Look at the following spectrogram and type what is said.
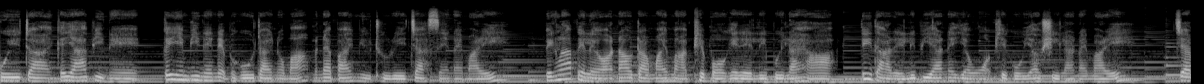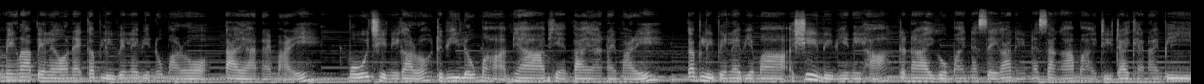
ကွေးတိုင်း၊ကယားပြည်နယ်၊ကရင်ပြည်နယ်နဲ့ပဲခူးတိုင်းတို့မှာမနက်ပိုင်းမြူထူတွေကျဆင်းနိုင်ပါတယ်။ ဘင်္ဂလားပင်လယ်ော်အနောက်တောင်ပိုင်းမှာဖြစ်ပေါ်ခဲ့တဲ့လေပွေလိုင်းဟာတိတာတဲ့လီဘီယာနဲ့ရဝွန်အဖြစ်ကိုရောက်ရှိလာနိုင်ပါတယ်။ကြံဘင်္ဂလားပင်လယ်ော်နဲ့ကပလီပင်လယ်ပြင်တို့မှာတော့တာယာနိုင်ပါတယ်။မိုးအခြေအနေကတော့တပြည်လုံးမှာအများအပြားတာယာနိုင်ပါတယ်။ကပလီပင်လယ်ပြင်မှာအရှိလေပြင်းတွေဟာတနအီကိုမိုင်20ကနေ25မိုင်ထိတိုက်ခတ်နိုင်ပြီး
